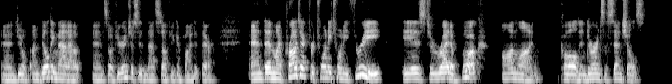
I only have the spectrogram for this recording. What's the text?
And you'll, I'm building that out. And so if you're interested in that stuff, you can find it there. And then my project for 2023 is to write a book online called Endurance Essentials.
